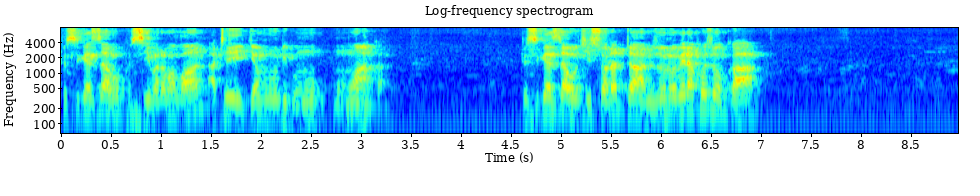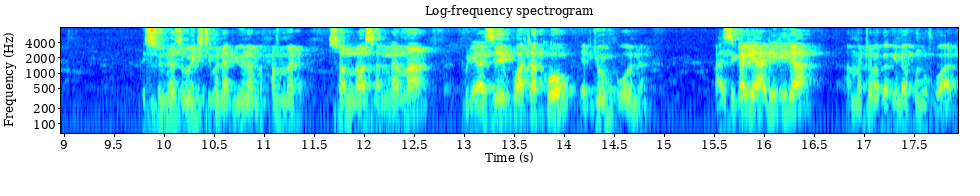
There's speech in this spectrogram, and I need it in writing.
Tusigazaawo kusiiba ramadan ate yejja mulundi gumu mu mwaka. Tusigazaawo kiswala ttaano zonobeerako zokka. Esunna zowekitiibwa nabiyuna muhammad salla sallama buli azeekwatako yajja okuwona. Azigayalirira amataba gagenda kumutwala.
